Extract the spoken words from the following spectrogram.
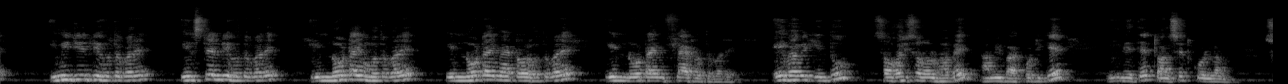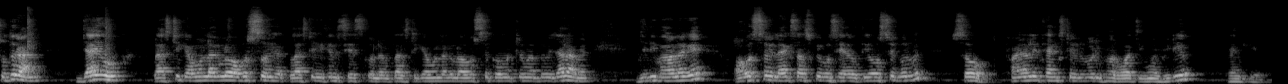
ইমিডিয়েটলি হতে পারে ইনস্ট্যান্টলি হতে পারে ইন নো টাইম হতে পারে in no time at all হতে পারে ইন নো টাইম ফ্ল্যাট হতে পারে। এইভাবে কিন্তু সহজ সরলভাবে আমি বাক্যটিকে ইংরেজিতে ট্রান্সলেট করলাম। সুতরাং, যাই হোক ক্লাসটি কেমন লাগল অবশ্যই ক্লাসটি এখানে শেষ করলাম। ক্লাসটি কেমন লাগল অবশ্যই কমেন্টের মাধ্যমে জানাবেন। যদি ভালো লাগে, অবশ্যই লাইক সাবস্ক্রাইব এবং শেয়ার অতি অবশ্যই করবেন। So finally thanks to everybody for watching my video thank you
